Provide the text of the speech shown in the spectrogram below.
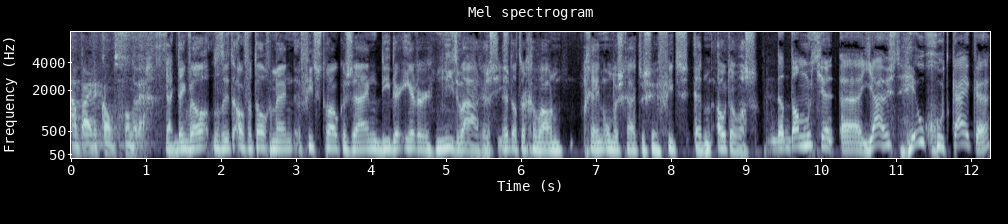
aan beide kanten van de weg. Ja, ik denk wel dat dit over het algemeen fietsstroken zijn die er eerder niet waren. Precies. dat er gewoon geen onderscheid tussen fiets en auto was. Dat, dan moet je uh, juist heel goed kijken,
